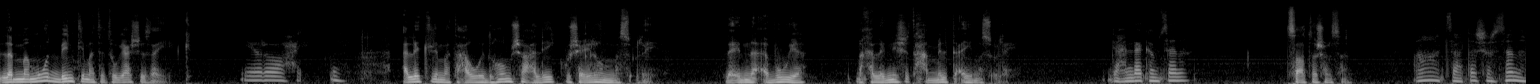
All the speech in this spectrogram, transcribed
لما أموت بنتي ما تتوجعش زيك. يا روحي. قالت لي ما تعودهمش عليك وشايلهم مسؤولية. لأن أبويا ما خلانيش اتحملت أي مسؤولية. دي عندها كام سنة؟ 19 سنة. آه 19 سنة.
